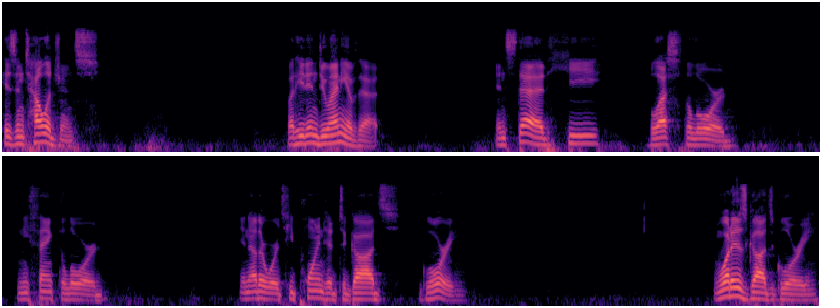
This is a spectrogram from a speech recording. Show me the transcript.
his intelligence. But he didn't do any of that. Instead, he blessed the Lord and he thanked the Lord. In other words, he pointed to God's glory. And what is God's glory?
